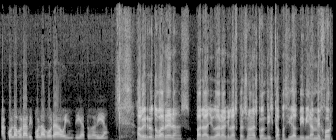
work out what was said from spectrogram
ha colaborado y colabora hoy en día todavía. Habéis roto barreras para ayudar a que las personas con discapacidad vivieran mejor,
